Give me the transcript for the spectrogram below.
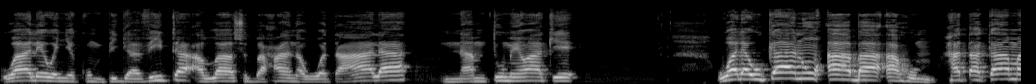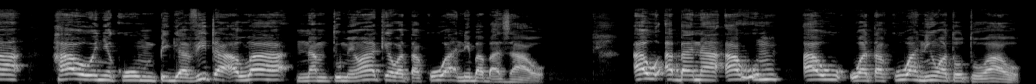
wale wenye kumpiga vita Allah subhanahu wa ta'ala na mtume wake. Walau kanu abaahum, hata kama hao wenye kumpiga vita Allah na mtume wake watakuwa ni baba zao, au abanaahum, au watakuwa ni watoto wao.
